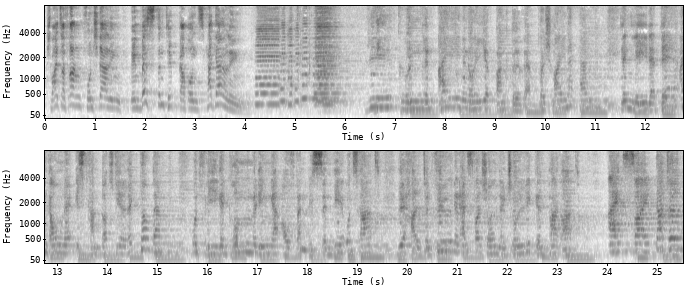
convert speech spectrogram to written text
Schweizer Frank, Pfund Sterling, den besten Tipp gab uns Herr Gerling. Wir gründen eine neue Bank, bewerbt euch, meine Herren. Denn jeder, der ein Gauner ist, kann dort Direktor werden. Und fliegen krumme Dinge auf, dann wissen wir uns rat. Wir halten für den Ernstfall schon den Schuldigen parat. Eins, zwei, Dattel.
